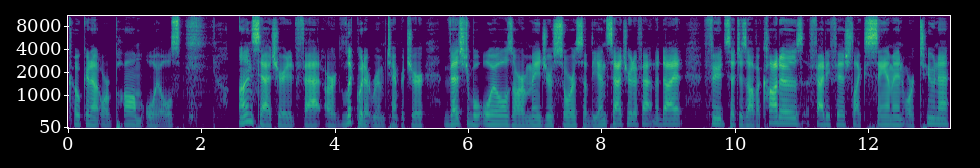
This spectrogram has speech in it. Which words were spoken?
coconut or palm oils. Unsaturated fat are liquid at room temperature. Vegetable oils are a major source of the unsaturated fat in the diet. Foods such as avocados, fatty fish like salmon or tuna,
